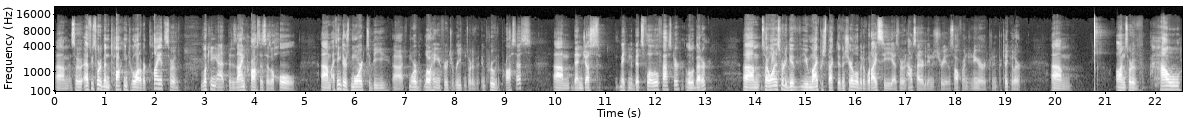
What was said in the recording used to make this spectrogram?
Um, and so as we've sort of been talking to a lot of our clients, sort of looking at the design process as a whole, um, I think there's more to be, uh, more low-hanging fruit to reap and sort of improve the process um, than just making the bits flow a little faster, a little bit better. Um, so I want to sort of give you my perspective and share a little bit of what I see as sort of an outsider to the industry, as a software engineer in particular, um, on sort of how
